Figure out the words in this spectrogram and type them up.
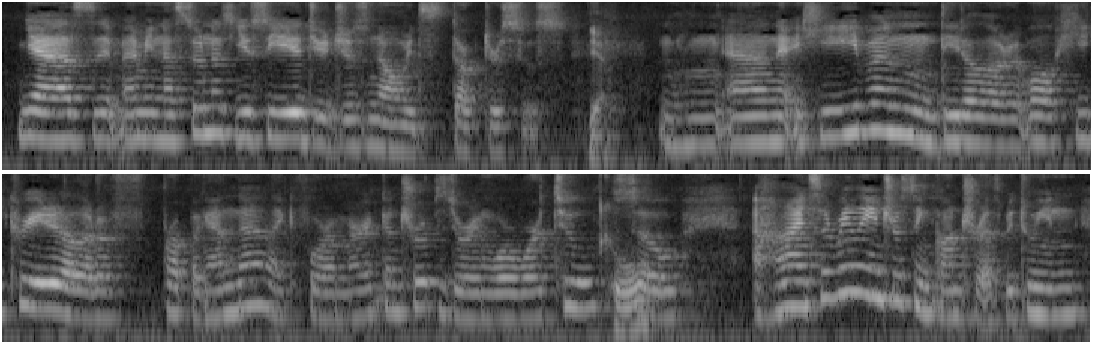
Yes, I mean, as soon as you see it, you just know it's Dr. Seuss. Yeah. hmm And he even did a lot of, well, he created a lot of propaganda, like for American troops during World War II. Cool. So, uh it's a really interesting contrast between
